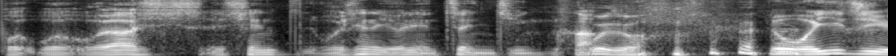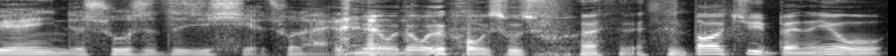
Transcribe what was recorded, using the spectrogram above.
我我我要先，我现在有点震惊哈，为什么？就我一直以为你的书是自己写出来的。没有，我都我都口述出来的，包括剧本的。因为我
